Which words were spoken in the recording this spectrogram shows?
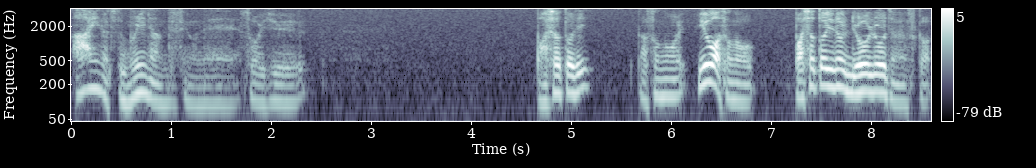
ああいうのちょっと無理なんですよね。そういう場所取り。だその要はその場所取りの要領じゃないですか。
